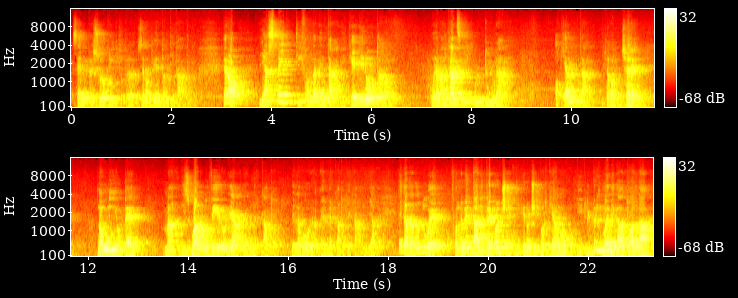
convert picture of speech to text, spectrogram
sempre solo critico, se no divento antipatico. Però gli aspetti fondamentali che denotano una mancanza di cultura occhialuta, no? cioè non miope, ma di sguardo vero, reale al mercato del lavoro e al mercato che cambia, è data da due fondamentali preconcetti che noi ci portiamo dietro. Il primo è legato alla,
